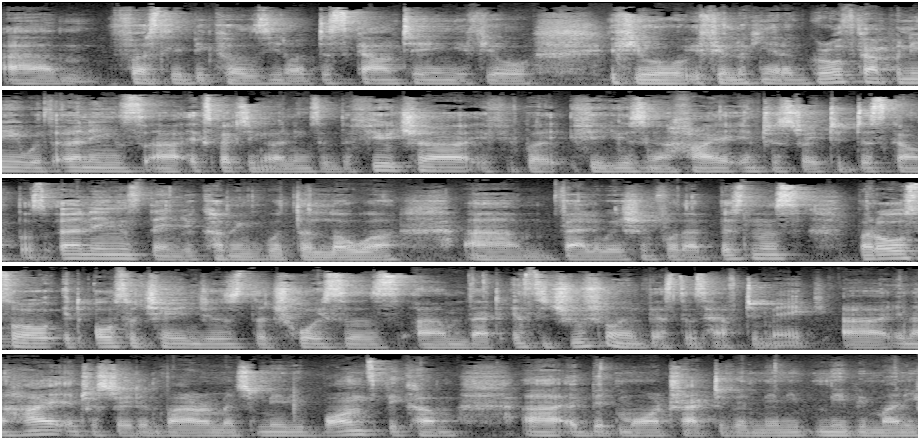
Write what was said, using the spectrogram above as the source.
Um, firstly, because you know discounting. If you're if you're if you're looking at a growth company with earnings, uh, expecting earnings in the future, if you've got if you're using a higher interest rate to discount those earnings, then you're coming with a lower um, valuation for that business. But also, it also changes the choices um, that institutional investors have to make uh, in a higher interest rate environment. Maybe bonds become uh, a bit more attractive, and maybe maybe money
